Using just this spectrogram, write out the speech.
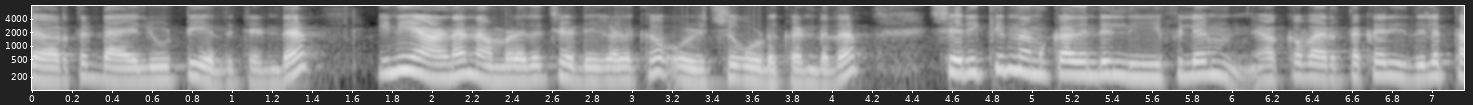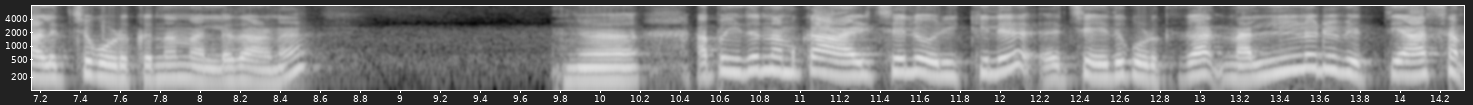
ചേർത്ത് ഡൈല്യൂട്ട് ചെയ്തിട്ടുണ്ട്. ഇനിയാണ് നമ്മളിത് ചെടികൾക്ക് ഒഴിച്ചു കൊടുക്കേണ്ടത്. ശരിക്കും നമുക്കതിന്റെ ലീഫിലും ഒക്കെ വരത്തക്ക രീതിയിൽ തളിച്ച് കൊടുക്കുന്നത് നല്ലതാണ്. അപ്പോൾ ഇത് നമുക്ക് ആഴ്ചയിൽ ഒരിക്കൽ ചെയ്ത് കൊടുക്കുക. നല്ലൊരു വ്യത്യാസം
